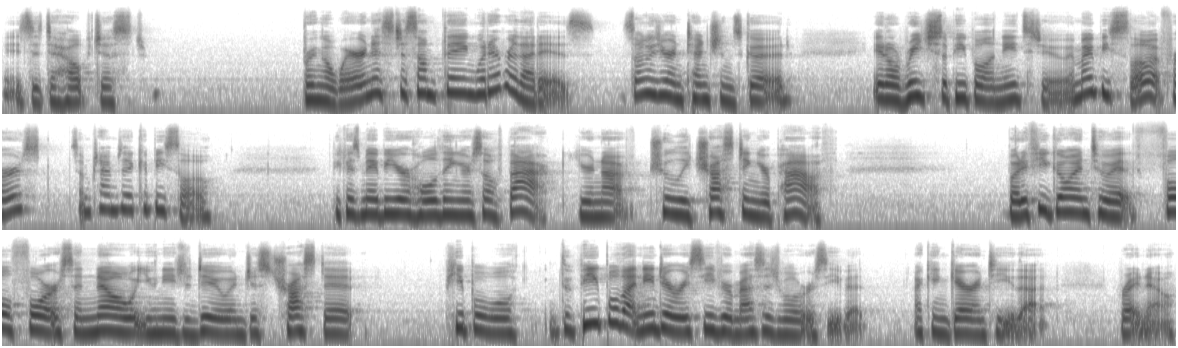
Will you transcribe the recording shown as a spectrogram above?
Is it to help just bring awareness to something? Whatever that is. As long as your intention's good, it'll reach the people it needs to. It might be slow at first. Sometimes it could be slow because maybe you're holding yourself back. You're not truly trusting your path. But if you go into it full force and know what you need to do and just trust it, people will, the people that need to receive your message will receive it. I can guarantee you that right now.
